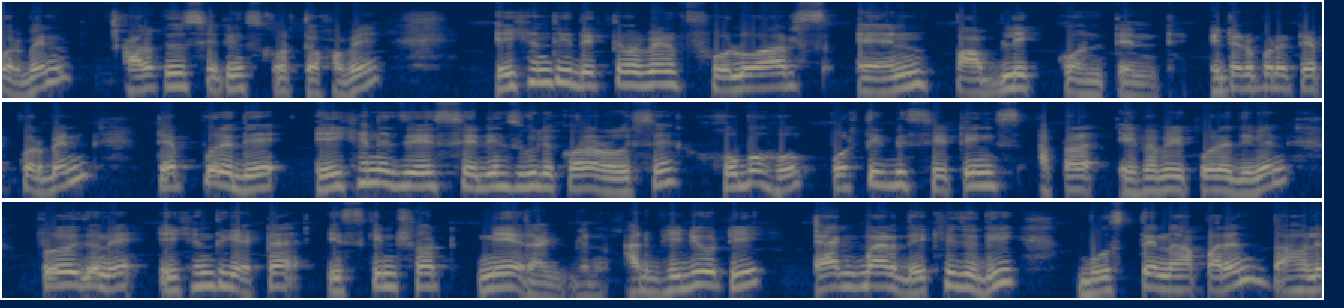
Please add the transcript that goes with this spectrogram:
করবেন। আরও কিছু সেটিংস করতে হবে। এইখান থেকে দেখতে পারবেন ফলোয়ার্স অ্যান্ড পাবলিক কন্টেন্ট এটার উপরে ট্যাপ করবেন। ট্যাপ করে দিয়ে এইখানে যে সেটিংসগুলি করা রয়েছে, হুবহু প্রত্যেকটি সেটিংস আপনারা এভাবেই করে দিবেন। প্রয়োজনে এইখান থেকে একটা স্ক্রিনশট নিয়ে রাখবেন। আর ভিডিওটি একবার দেখে যদি বুঝতে না পারেন, তাহলে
